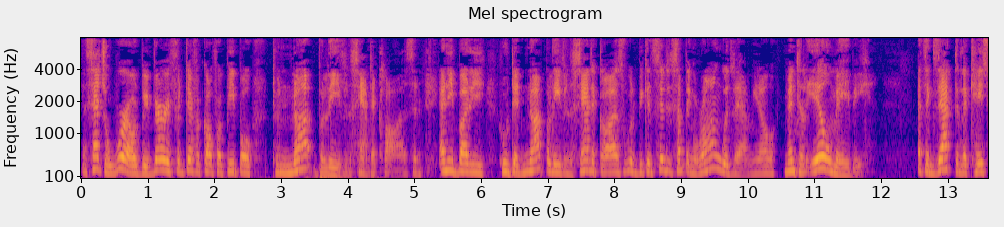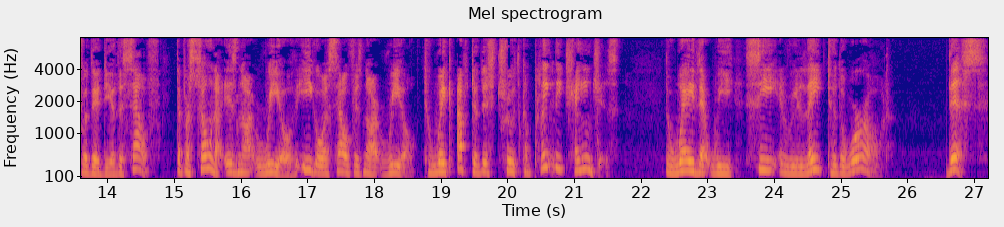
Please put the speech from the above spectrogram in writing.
In such a world, it would be very difficult for people to not believe in Santa Claus, and anybody who did not believe in Santa Claus would be considered something wrong with them, you know, mentally ill maybe. That's exactly the case with the idea of the self. The persona is not real. The ego itself is not real. To wake up to this truth completely changes the way that we see and relate to the world. This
